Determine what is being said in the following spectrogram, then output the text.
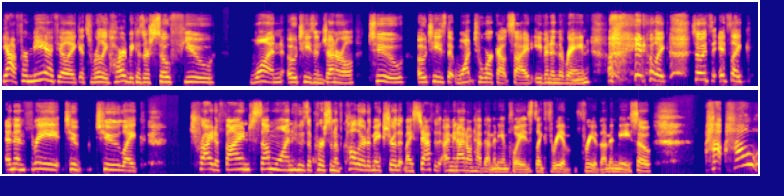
yeah, for me, I feel like it's really hard because there's so few one ots in general two ots that want to work outside even in the rain you know like so it's it's like and then three to to like try to find someone who's a person of color to make sure that my staff is i mean i don't have that many employees it's like three of three of them and me so how how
